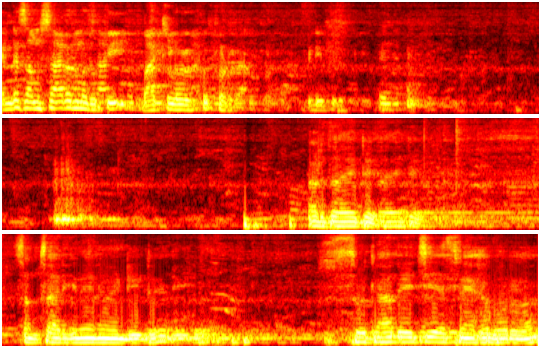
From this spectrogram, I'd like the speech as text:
എന്റെ സംസാരം നിർത്തി. ബാക്കിയുള്ളവർക്ക് തുടരാം. അടുത്തതായിട്ട് സംസാരിക്കുന്നതിന് വേണ്ടിയിട്ട് സുജാതേച്ചിയെ സ്നേഹപൂർവം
